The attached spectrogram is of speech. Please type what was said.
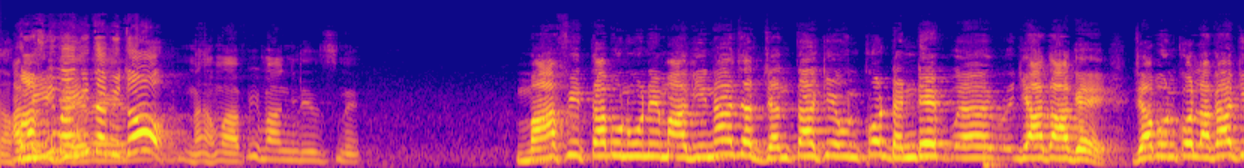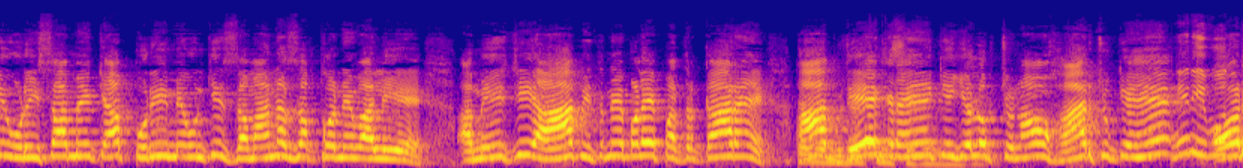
माफ़ी मांगी तभी तो। ना माफ़ी मांग ली उसने। माफ़ी तब उन्होंने मांगी ना जब जनता के उनको डंडे याद आ गए। जब उनको लगा कि उड़ीसा में क्या पुरी में उनकी जमानत जब्त होने वाली है। अमीश जी आप इतने बड़े पत्रकार हैं। आप देख रहे हैं कि ये लोग चुनाव हार चुके हैं नहीं नहीं वो और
